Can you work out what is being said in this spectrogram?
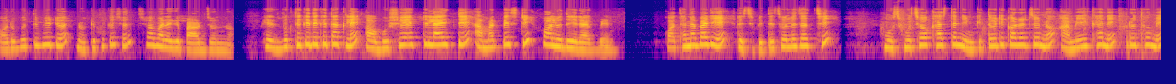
পরবর্তী ভিডিওর নোটিফিকেশন সবার আগে পাওয়ার জন্য। ফেসবুক থেকে দেখে থাকলে অবশ্যই একটি লাইক দিয়ে আমার পেজটি ফলো দিয়ে রাখবেন। কথা না বাড়িয়ে রেসিপিতে চলে যাচ্ছি। মুচমুচে ও খাস্তা নিমকি তৈরি করার জন্য আমি এখানে প্রথমে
